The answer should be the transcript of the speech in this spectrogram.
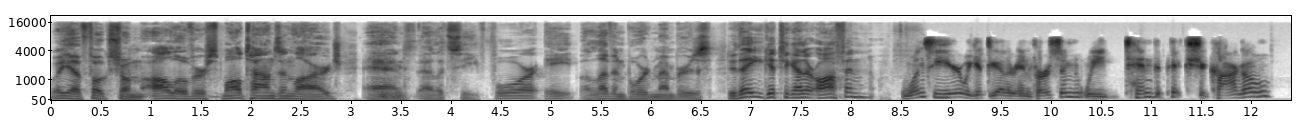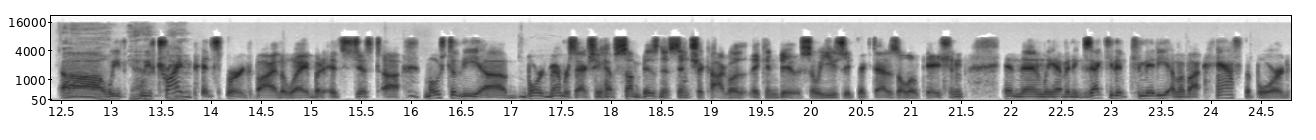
Well, you have folks from all over, small towns and large, and mm-hmm. uh, let's see, four, eight, eleven board members. Do they get together often? Once a year, we get together in person. We tend to pick Chicago uh, oh, we've yeah, we've tried yeah. Pittsburgh, by the way, but it's just uh, most of the uh, board members actually have some business in Chicago that they can do. So we usually pick that as a location, and then we have an executive committee of about half the board,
